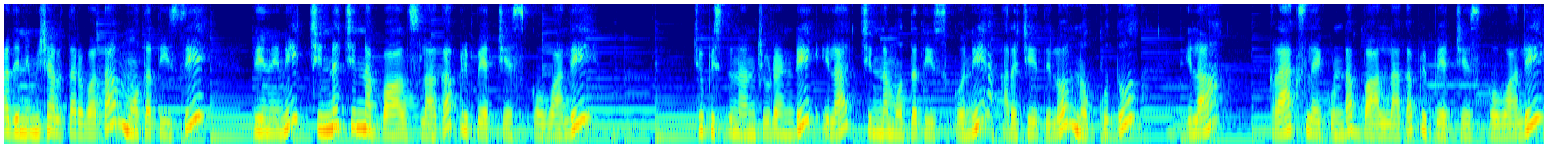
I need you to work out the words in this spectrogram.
పది నిమిషాల తర్వాత మూత తీసి దీనిని చిన్న చిన్న బాల్స్ లాగా ప్రిపేర్ చేసుకోవాలి. చూపిస్తున్నాను చూడండి. ఇలా చిన్న ముద్ద తీసుకొని అరచేతిలో నొక్కుతూ ఇలా క్రాక్స్ లేకుండా బాల్ లాగా ప్రిపేర్ చేసుకోవాలి.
